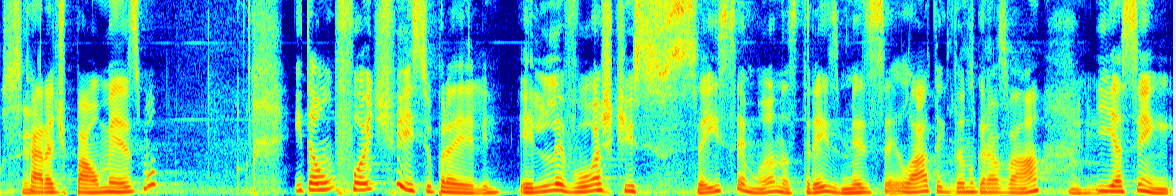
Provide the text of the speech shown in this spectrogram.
Sim. cara de pau mesmo. Então foi difícil pra ele. Ele levou acho que seis semanas, três meses, sei lá, tentando gravar. E assim,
